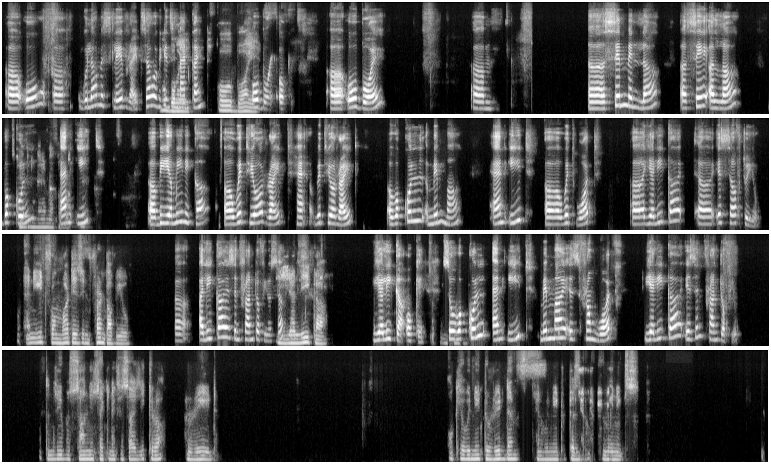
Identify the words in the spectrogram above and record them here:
uh, oh uh, gulam is slave right? Sir or we Oh can say boy. mankind? Oh boy. Oh boy. Okay. Uh, oh boy. Um uh, simillah uh, say allah said wakul name of and Allah. eat. Uh, biyaminika uh, with your right hand with your right uh, wakul mimma and eat uh, with what? Uh, yalika uh, is served to you. And eat from what is in front of you. Uh, alika is in front of you, sir. Yalika. Yalika, okay. So wakul and eat. Mimma is from what? Yalika is in front of you. Tanzeeb second exercise. Ikra, read. Okay, we need to read them and we need to tell them meanings.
